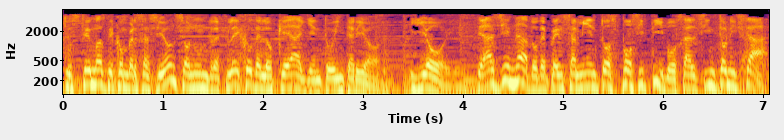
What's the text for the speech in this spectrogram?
Tus temas de conversación son un reflejo de lo que hay en tu interior. Y hoy te has llenado de pensamientos positivos al sintonizar.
